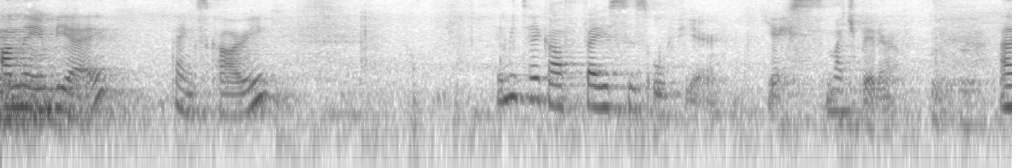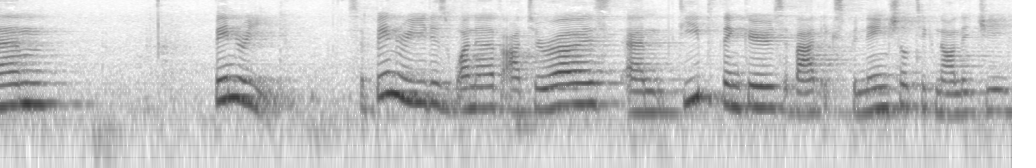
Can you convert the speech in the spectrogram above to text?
on the MBA. Thanks, Kari. Let me take our faces off here. Yes, much better. Um, ben Reid. So Ben Reid is one of Aotearoa's um, deep thinkers about exponential technology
